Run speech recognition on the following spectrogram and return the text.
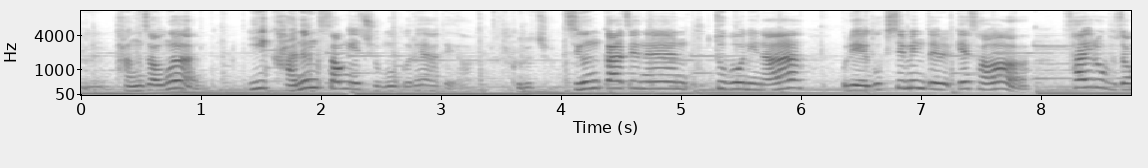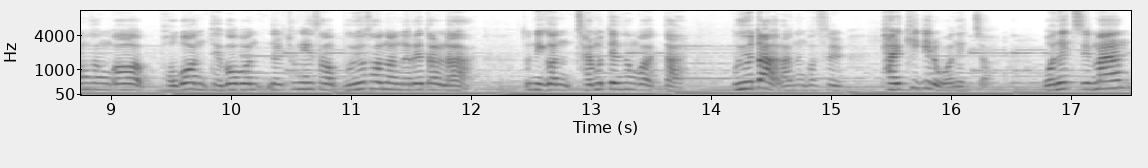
예. 당정은 이 가능성에 주목을 해야 돼요. 그렇죠. 지금까지는 국토본이나 우리 애국 시민들께서 사이로 부정선거 법원 대법원을 통해서 무효 선언을 해달라 또는 이건 잘못된 선거였다 무효다라는 것을 밝히기를 원했죠 원했지만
